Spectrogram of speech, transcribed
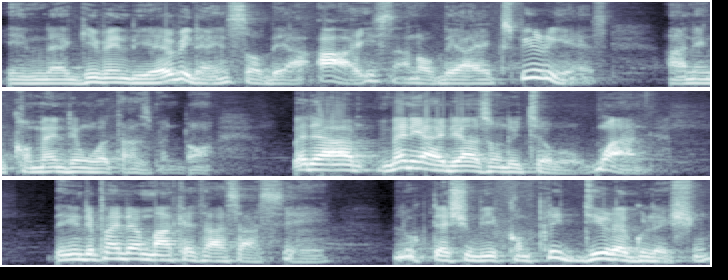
in uh, giving the evidence of their eyes and of their experience and in commending what has been done. But there are many ideas on the table. One, the independent market, marketers are saying look, there should be complete deregulation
